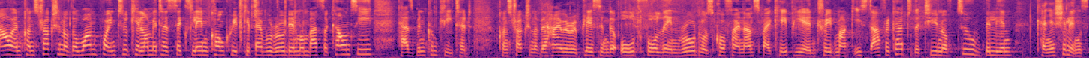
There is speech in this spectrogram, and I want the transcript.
Now, and construction of the 1.2 kilometer six lane concrete Kipevu Road in Mombasa County has been completed. Construction of the highway replacing the old four lane road was co financed by KPA and Trademark East Africa to the tune of 2 billion Kenya shillings.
